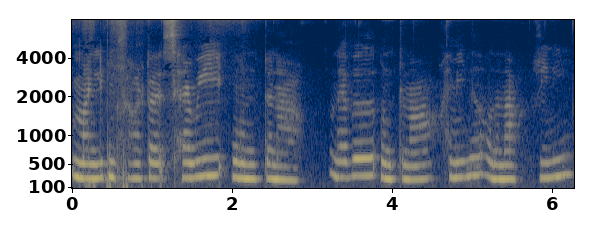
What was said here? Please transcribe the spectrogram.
mein Lieblingscharakter ist Harry und danach Neville und danach Hermine und danach Ginny.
